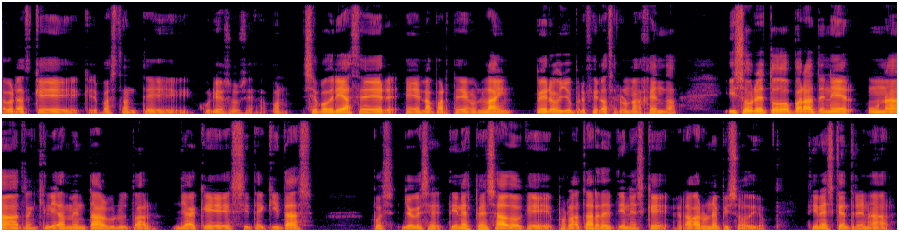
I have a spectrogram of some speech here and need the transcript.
la verdad que, es bastante curioso. O sea, bueno, se podría hacer en la parte online, pero yo prefiero hacer una agenda. Y sobre todo para tener una tranquilidad mental brutal. Ya que si te quitas, pues yo qué sé, tienes pensado que por la tarde tienes que grabar un episodio, tienes que entrenar,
